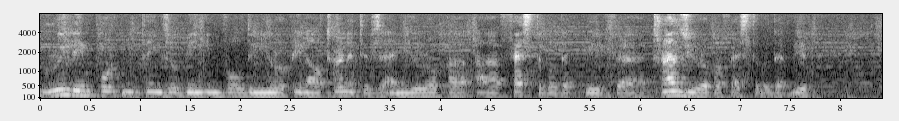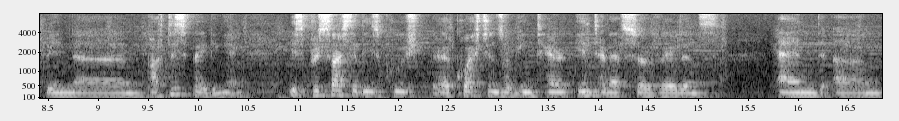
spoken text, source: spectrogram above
really important things of being involved in European Alternatives and Europa uh, Festival that we've, uh, Trans Europa Festival that we've been um, participating in is precisely these uh, questions of inter internet surveillance and um,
